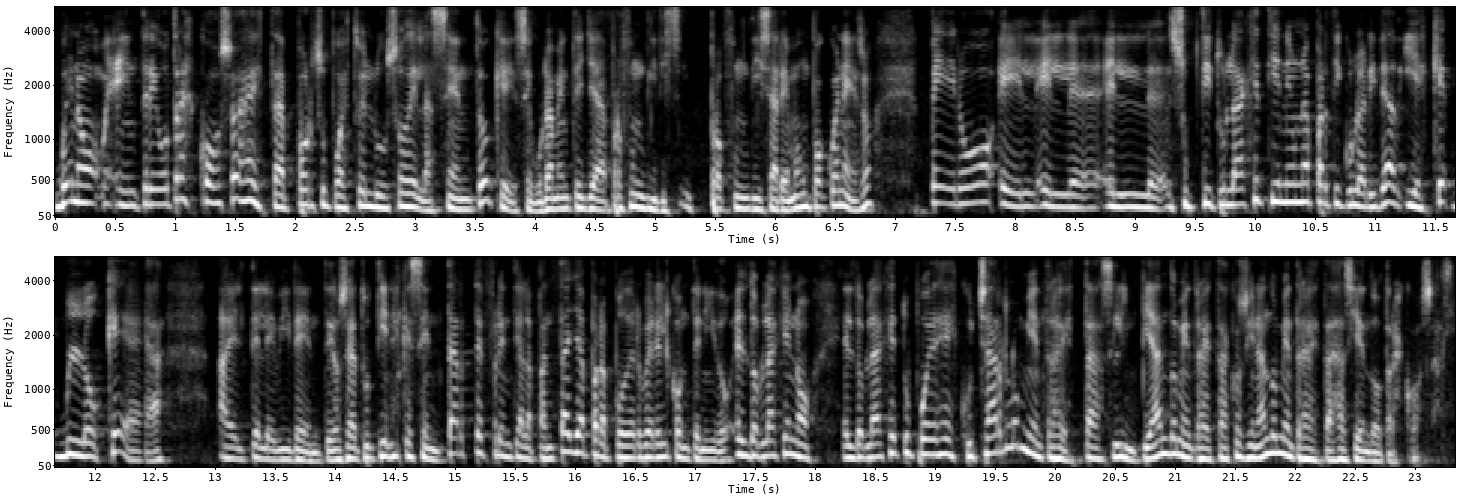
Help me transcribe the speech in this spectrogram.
Bueno, entre otras cosas está por supuesto el uso del acento, que seguramente ya profundizaremos un poco en eso, pero el, subtitulaje tiene una particularidad y es que bloquea al televidente. O sea, tú tienes que sentarte frente a la pantalla para poder ver el contenido. El doblaje no. El doblaje tú puedes escucharlo mientras estás limpiando, mientras estás cocinando, mientras estás haciendo otras cosas.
